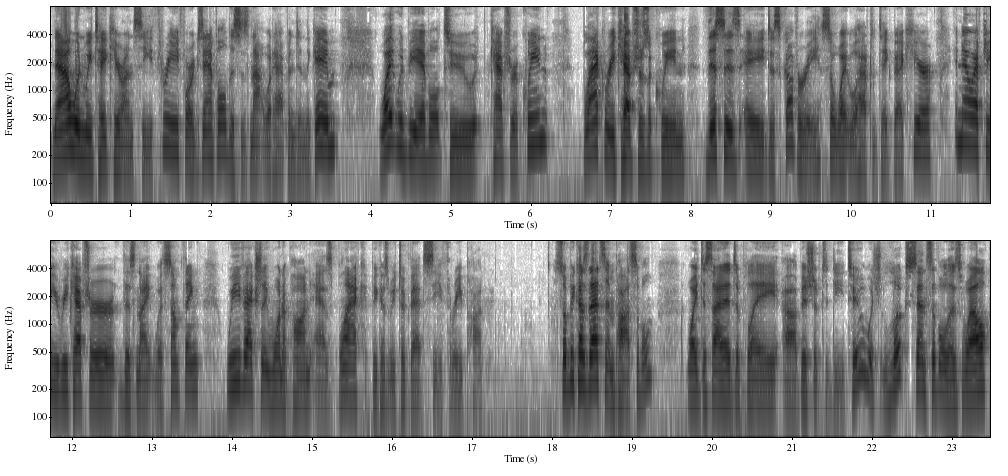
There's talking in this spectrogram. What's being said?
Now, when we take here on c3, for example, this is not what happened in the game, white would be able to capture a queen, black recaptures a queen. This is a discovery, so white will have to take back here. And now after you recapture this knight with something, we've actually won a pawn as black because we took that c3 pawn. So because that's impossible, White decided to play uh, bishop to d2, which looks sensible as well.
